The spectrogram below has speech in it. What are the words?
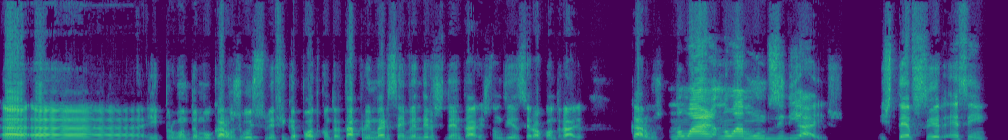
Uh, uh, e pergunta-me o Carlos Gusto se o Benfica pode contratar primeiro sem vender sedentários. Não devia ser ao contrário. Carlos, não há, não há mundos ideais. Isto deve ser, é assim.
